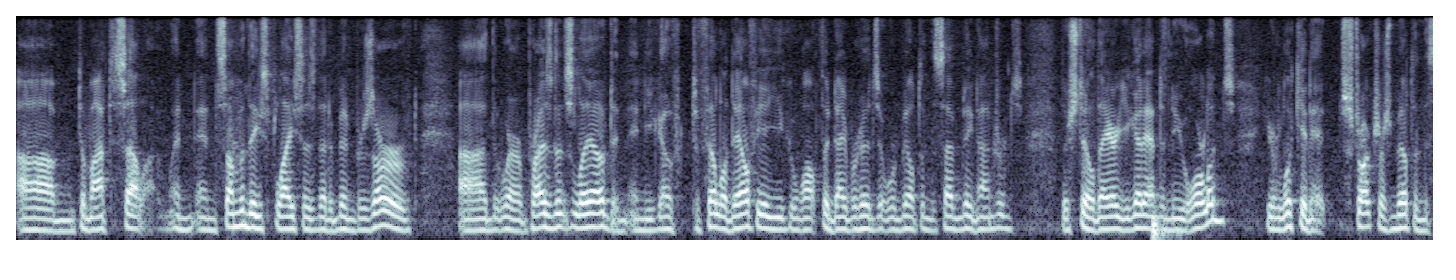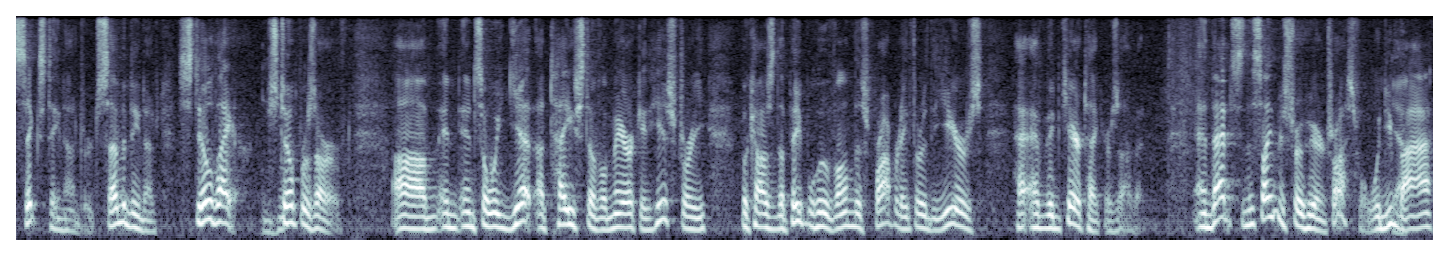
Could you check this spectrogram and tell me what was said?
um, to Monticello. And, and some of these places that have been preserved, uh, where presidents lived, and, and you go to Philadelphia, you can walk through neighborhoods that were built in the 1700s. They're still there. You go down to New Orleans, you're looking at structures built in the 1600s, 1700s, still there, mm-hmm. still preserved. Um, and, and so we get a taste of American history because the people who have owned this property through the years ha- have been caretakers of it. And that's the same is true here in Trussville. When you yeah. buy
